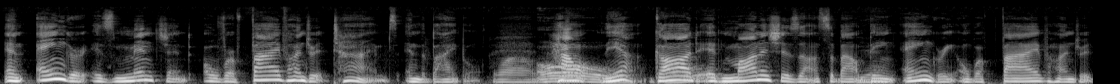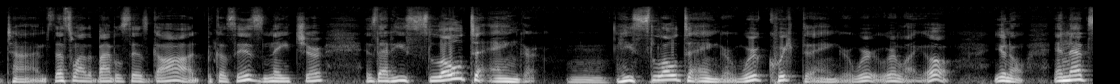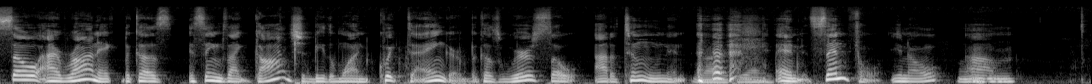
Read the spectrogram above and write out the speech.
And anger is mentioned over 500 times in the Bible. Wow. Oh, How, yeah, God oh. admonishes us about being angry over 500 times. That's why the Bible says God, because his nature is that he's slow to anger. Mm. He's slow to anger. We're quick to anger. We're, we're like, oh, you know. And that's so ironic because it seems like God should be the one quick to anger because we're so out of tune and Right, right. and sinful, you know. Um,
